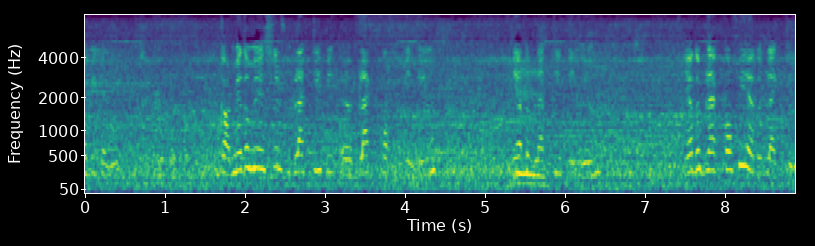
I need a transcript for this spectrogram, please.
कभी कभी घर में तो मैं सिर्फ़ ब्लैक टी पी ब्लैक कॉफ़ी पीती हूँ। या तो ब्लैक टी पीती हूँ। या तो ब्लैक कॉफ़ी या तो ब्लैक टी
